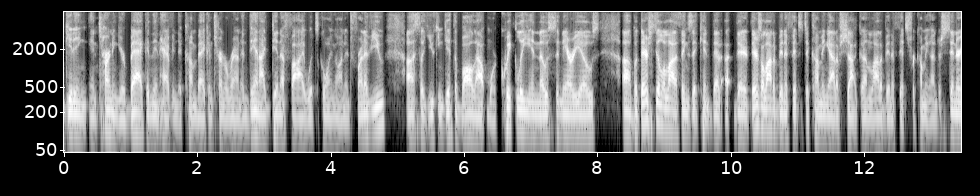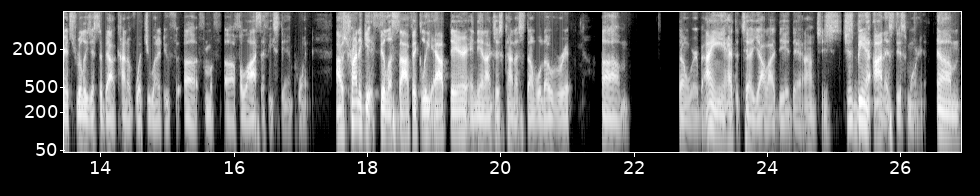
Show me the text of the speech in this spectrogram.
getting and turning your back and then having to come back and turn around and then identify what's going on in front of you uh, so you can get the ball out more quickly in those scenarios uh, but there's still a lot of things that can that uh, there, there's a lot of benefits to coming out of shotgun a lot of benefits for coming under center it's really just about kind of what you want to do uh, from a philosophy standpoint i was trying to get philosophically out there and then i just kind of stumbled over it um, don't worry about it. I ain't had to tell y'all I did that. I'm just just being honest this morning. Um,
